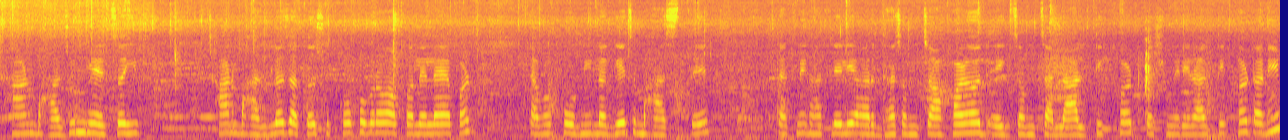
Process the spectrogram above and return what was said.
छान भाजून घ्यायचं ही छान भाजलं जातं. सुकं खोबरं वापरलेलं आहे आपण. त्यामुळे फोडणी लगेच भाजते. त्यात मी घातलेली अर्धा चमचा हळद एक चमचा लाल तिखट कश्मीरी लाल तिखट आणि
